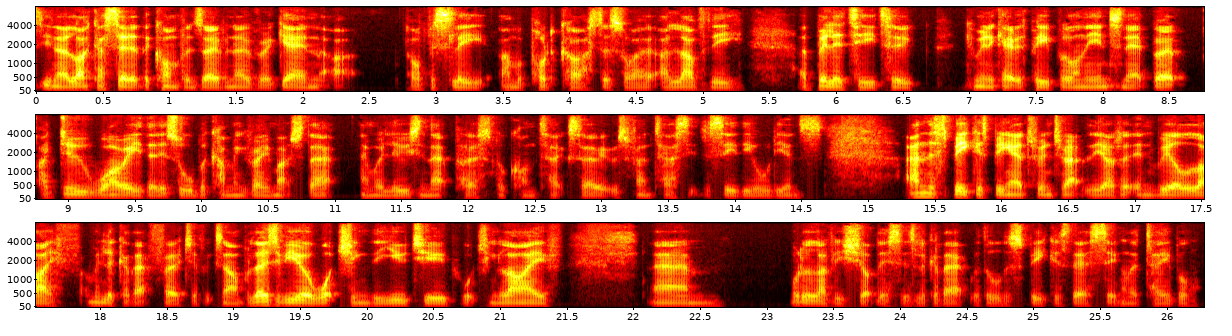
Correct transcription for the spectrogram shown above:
you know, like I said at the conference over and over again, uh, obviously I'm a podcaster, so I, I love the ability to communicate with people on the internet. But I do worry that it's all becoming very much that, and we're losing that personal contact. So it was fantastic to see the audience and the speakers being able to interact with the other in real life. I mean, look at that photo, for example. Those of you who are watching the YouTube, watching live, um, what a lovely shot this is. Look at that with all the speakers there sitting on the table.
